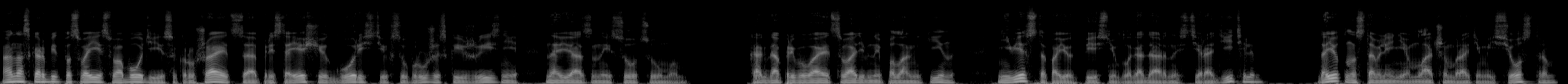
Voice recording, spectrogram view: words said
Она скорбит по своей свободе и сокрушается о предстоящих горестях супружеской жизни, навязанной социумом. Когда прибывает свадебный паланкин, невеста поет песню благодарности родителям, дает наставления младшим братьям и сестрам,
